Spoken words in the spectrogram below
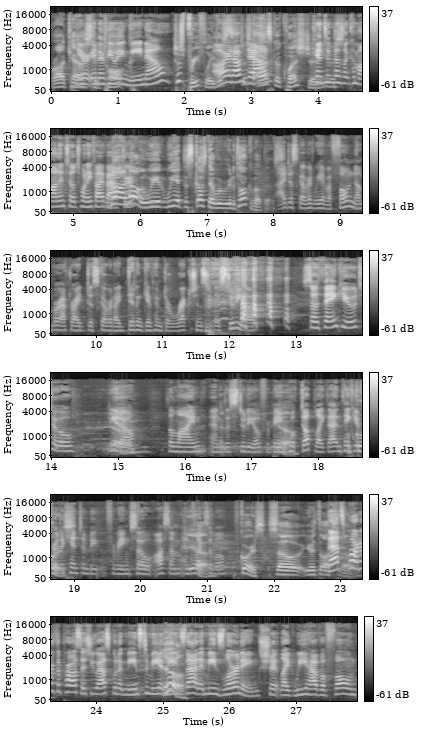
broadcast, You're interviewing me now. just briefly. All just, right, I'm just down. Ask a question. Kenton doesn't come on until 25 No, after. no. We had we had discussed that we were going to talk about this. I discovered we have a phone number after I discovered I didn't give him directions to the studio. so thank you to, you Yeah. know, the line and the studio for being Yeah. hooked up like that, and thank Of you for the. Kenton be, for being so awesome and yeah, flexible. of course. So your thoughts? That's uh, part of the process. You ask what it means to me. It Yeah. means that. It means learning shit. Like we have a phone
